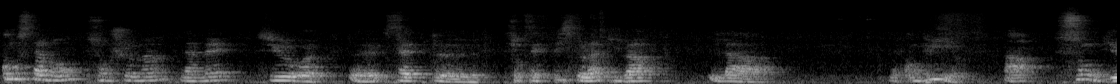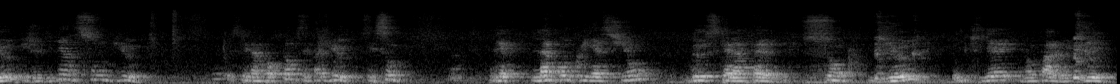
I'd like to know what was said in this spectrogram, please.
constamment, son chemin la met sur, euh, cette, euh, cette piste-là qui va la, la conduire à son Dieu, et je dis bien son Dieu. Ce qui est important, ce n'est pas Dieu, c'est son. C'est-à-dire l'appropriation de ce qu'elle appelle son Dieu, et qui est non pas le Dieu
